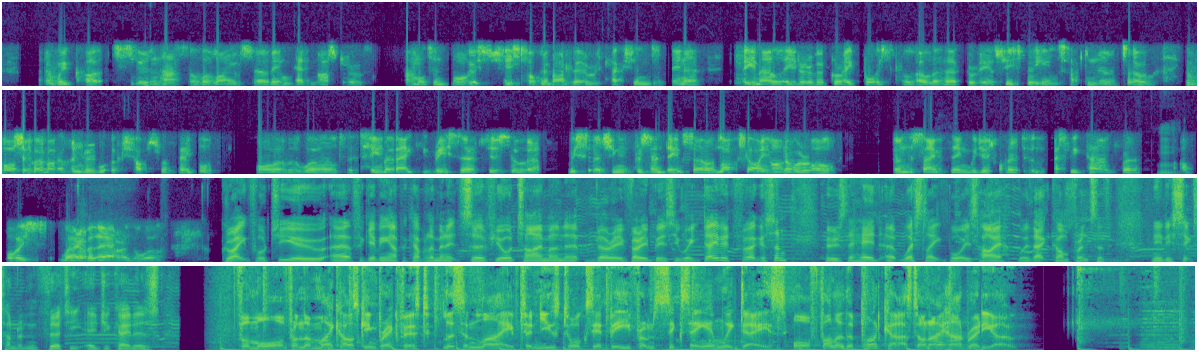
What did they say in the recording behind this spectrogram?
And we've got Susan Hassall, the long serving headmaster of Hamilton Boys. She's talking about her reflections of being a female leader of a great boys' school over her career. She's speaking this afternoon. So we've also got about 100 workshops from people all over the world, a team of 80 researchers who are researching and presenting. So lots going on, and we're all doing the same thing. We just want to do the best we can for mm. our boys wherever they are in the world grateful to you uh, for giving up a couple of minutes of your time on a very, very busy week. David Ferguson, who's the head at Westlake Boys High, with that conference of nearly 630 educators. For more from the Mike Hosking Breakfast, listen live to News Talk ZB from 6 a.m. weekdays or follow the podcast on iHeartRadio.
